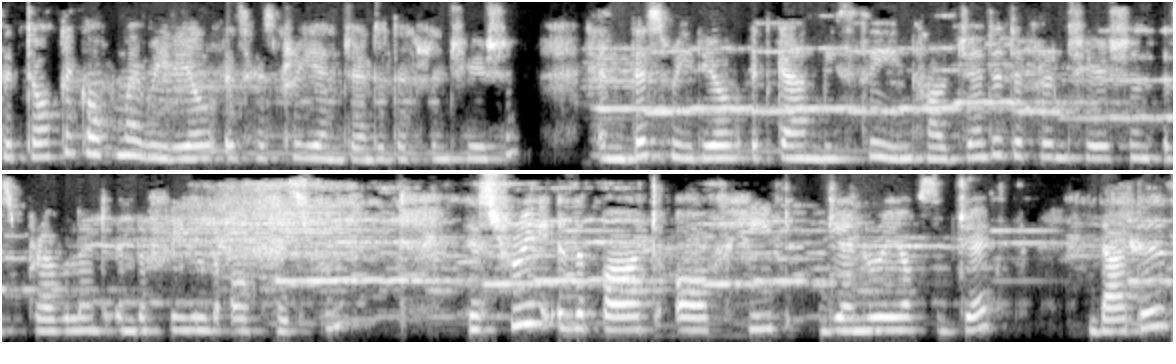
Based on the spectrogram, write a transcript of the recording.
The topic of my video is history and gender differentiation. In this video, it can be seen how gender differentiation is prevalent in the field of history History is a part of HEED genre of subjects, that is,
